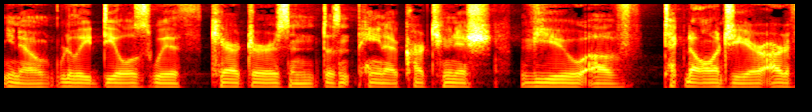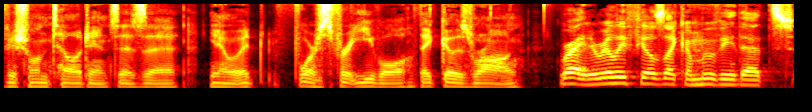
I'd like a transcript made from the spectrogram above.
you know really deals with characters and doesn't paint a cartoonish view of technology or artificial intelligence as a you know a force for evil that goes wrong. Right, it really feels like a movie that's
